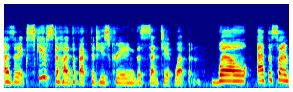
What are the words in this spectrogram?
As an excuse to hide the fact that he's creating this sentient weapon. Well, at the same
